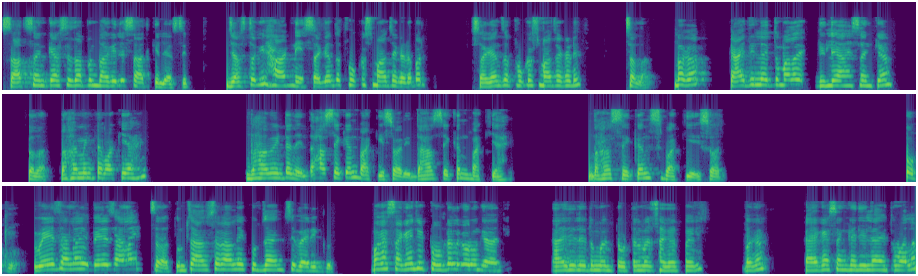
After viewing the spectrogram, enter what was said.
सात संख्या असतात आपण भागिले सात केले असते. जास्त काही हार्ड नाही. सगळ्यांचा फोकस माझ्याकडे बरं सगळ्यांचा फोकस माझ्याकडे? चला, बघा, काय दिलंय तुम्हाला? दिली आहे संख्या? चला, दहा मिनिटं बाकी आहे. दहा मिनिटं नाही, दहा सेकंद बाकी सॉरी दहा सेकंद बाकी आहे. दहा सेकंद बाकी आहे सॉरी ओके वेळ झालाय वेळ झालाय, चला, तुमचा आन्सर आलाय, खूप गुड बघा, सगळ्यांची टोटल दिले तुम्हाला टोटल मध्ये सगळ्यात पहिले? काय काय संख्या दिल्या आहे तुम्हाला?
